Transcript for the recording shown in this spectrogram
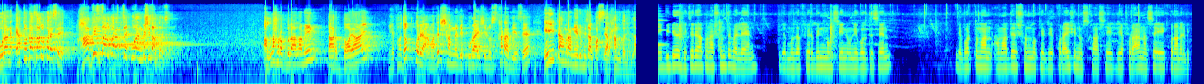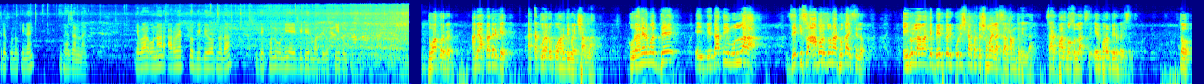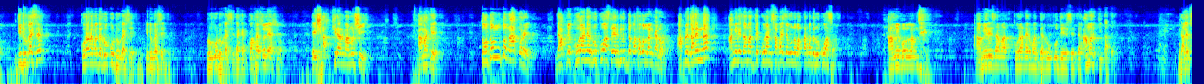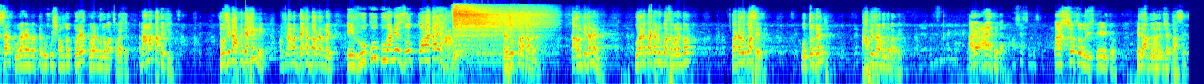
কোরআন এতটা জাল করেছে, হাদিস জাল করাচ্ছে, কোরআন বেশি জাল করেছে। আল্লাহ রব্বুল আলমিন তার দয়ায় হেফাজত করে আমাদের সামনে যে কুরাইশি নুসখাটা দিয়েছে, এইটা আমরা নির্ভেজাল পাচ্ছি, আলহামদুলিল্লাহ। এই ভিডিওর ভিতরে আপনারা শুনতে পাইলেন যে মুজাফির বিন মহসিন উনি বলতেছেন যে বর্তমান আমাদের সম্মুখে যে কোরআশি নুসখা আছে, যে কোরআন আছে, এই কোরআনের ভিতরে কোনো কি নাই, ভেজাল নাই। এবার ওনার আরও একটা ভিডিও আপনারা দেখুন, উনি এই ভিডিওর মাধ্যমে কি বলতেছেন দোয়া করবেন। আমি আপনাদেরকে একটা কোরআন উপহার দিব ইনশাল্লাহ কোরআনের মধ্যে এই বেদাতি মুল্লারা যে কিছু আবর্জনা ঢুকাইছিল, এইগুলো আমাকে বের করে পরিষ্কার করতে সময় লাগছে, আলহামদুলিল্লাহ। চার, পাঁচ বছর লাগছে, এরপরও বের হয়েছে। তো কি ঢুকাইছে? কোরআনের মধ্যে রুকু ঢুকাইছে। কি ঢুকাইছে? রুকু ঢুকাইছে। দেখেন, কথা চলে আসলো। এই সাতক্ষীরার মানুষই আমাকে তদন্ত না করে যে আপনি কোরআনে রুকু আছে, এর বিরুদ্ধে কথা বললেন কেন? আপনি জানেন না? আমির জামাত যে কোরআন ছাপাইছে অনুবাদ তার মধ্যে রুকু আছে। আমি বললাম যে, আমির জামাত কোরআনের মধ্যে রুকু দিয়েছে আমার কি তাতে? গালেব স্যার, কোরআনের মধ্যে রুকু সংযোগ করে কোরআনের অনুবাদ ছাপাইছে। আমার তাতে কি? তো সেটা আপনি দেখেননি? আমার দেখার দরকার নাই। এই রুকু কোরআনে যোগ করাটাই হারাম। এটা যোগ করা যাবে না। কারণ কি জানেন? কোরআনে কয়টা রুকু আছে বলেন তো? কয়টা রুকু আছে? উত্তর দেন। হাফেজরা বলতে পারবে। আরে আয়াত এটা। পাঁচশো চল্লিশটি, এই তো। এই যে আব্দুল হালিম সাহেব পাশে।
